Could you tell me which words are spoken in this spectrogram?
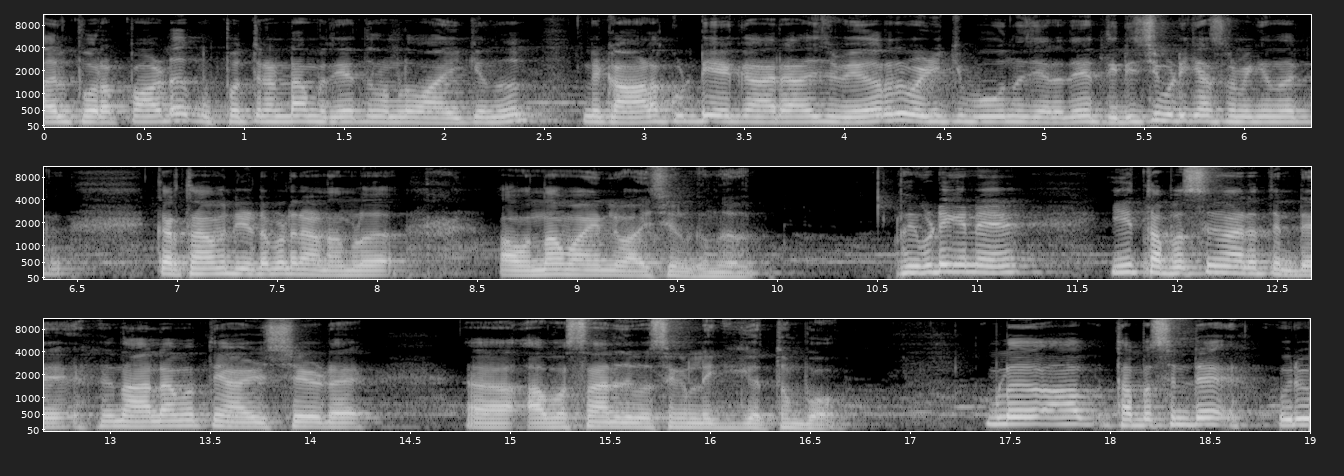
അതിൽ പുറപ്പാട് മുപ്പത്തിരണ്ടാം അധ്യായത്തിൽ നമ്മൾ വായിക്കുന്നതും പിന്നെ കാളക്കുട്ടിയൊക്കെ ആരാധിച്ച് വേറൊരു വഴിക്ക് പോകുന്ന ജനതയെ തിരിച്ചു പിടിക്കാൻ ശ്രമിക്കുന്ന കർത്താവിന്റെ ഇടപെടലാണ് നമ്മൾ ഒന്നാം വായനയിൽ വായിച്ചു നിൽക്കുന്നത് അപ്പോൾ ഇവിടെ ഇങ്ങനെ ഈ തപസ്സുകാലത്തിന്റെ നാലാമത്തെ ആഴ്ചയുടെ അവസാന ദിവസങ്ങളിലേക്ക് എത്തുമ്പോൾ നമ്മൾ ആ തപസ്സിന്റെ ഒരു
